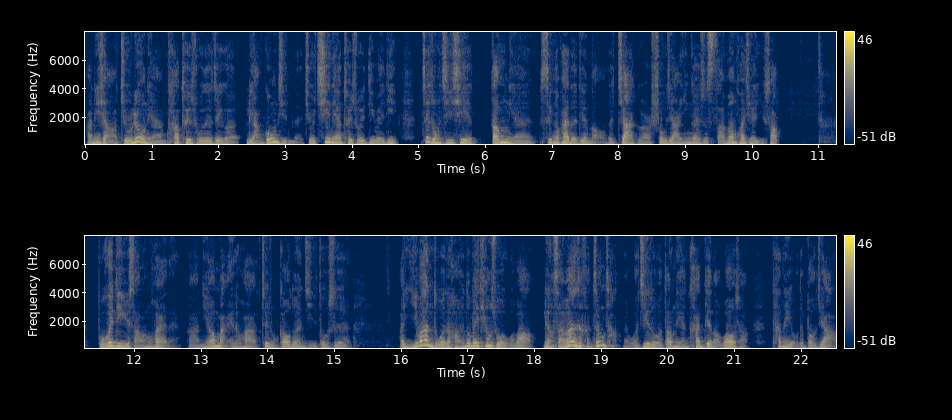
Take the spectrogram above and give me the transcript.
啊。你想啊，九六年它推出的这个两公斤的，九七年推出的 DVD 这种机器，当年 ThinkPad 电脑的价格售价应该是三万块钱以上，不会低于三万块的啊。你要买的话，这种高端机都是。啊，一万多的好像都没听说过吧？两三万是很正常的。我记得我当年看电脑报上，它那有的报价啊。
